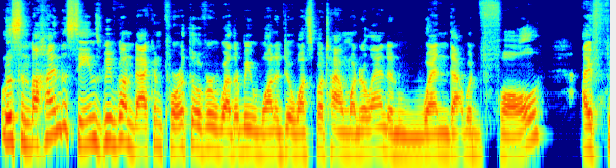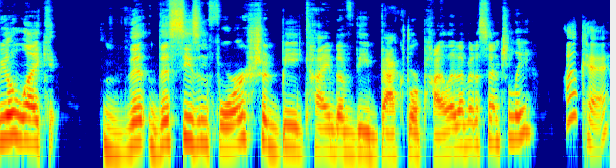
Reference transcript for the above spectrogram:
Listen, behind the scenes, we've gone back and forth over whether we want to do a Once Upon a Time in Wonderland and when that would fall. I feel like th- this season four should be kind of the backdoor pilot of it, essentially. Okay.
